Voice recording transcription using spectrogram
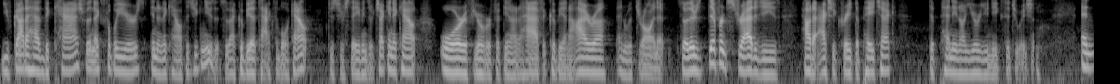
you've got to have the cash for the next couple years in an account that you can use it. So that could be a taxable account, just your savings or checking account, or if you're over 59 and a half, it could be an IRA and withdrawing it. So there's different strategies how to actually create the paycheck depending on your unique situation. And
